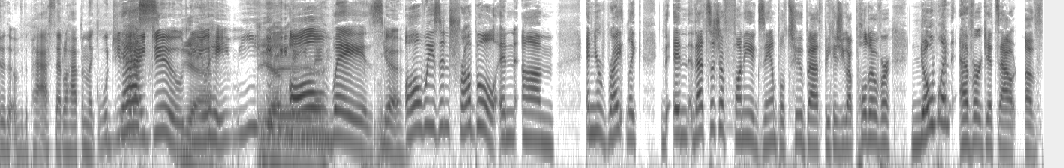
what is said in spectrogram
of the past, that'll happen. Like, what did you? Yes. What I do? Do you hate me? Yeah, yeah, yeah. always Yeah. always in trouble and um and you're right like and that's such a funny example too beth because you got pulled over. No one ever gets out of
